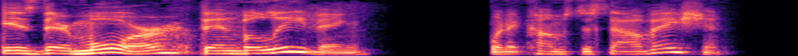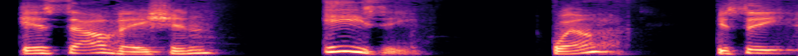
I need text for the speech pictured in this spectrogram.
is there more than believing when it comes to salvation? Is salvation easy? Well, you see,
